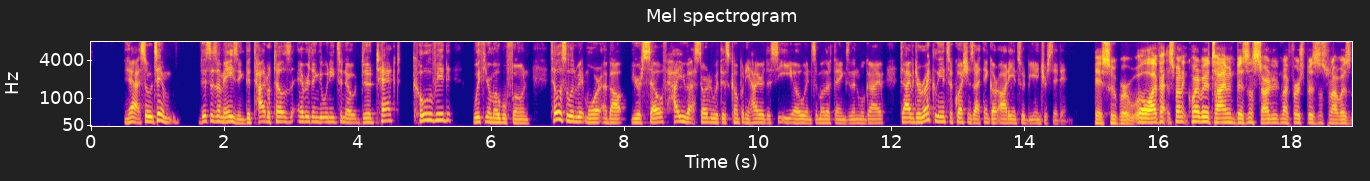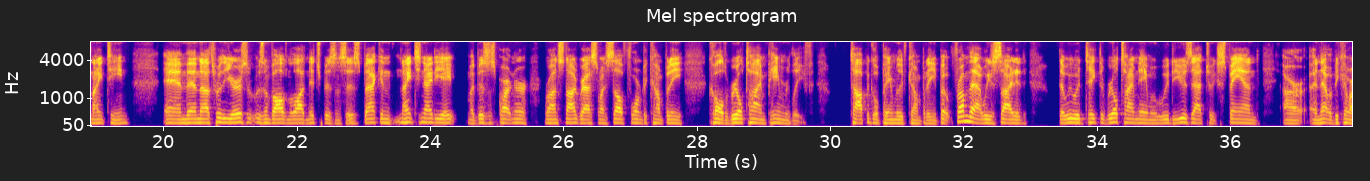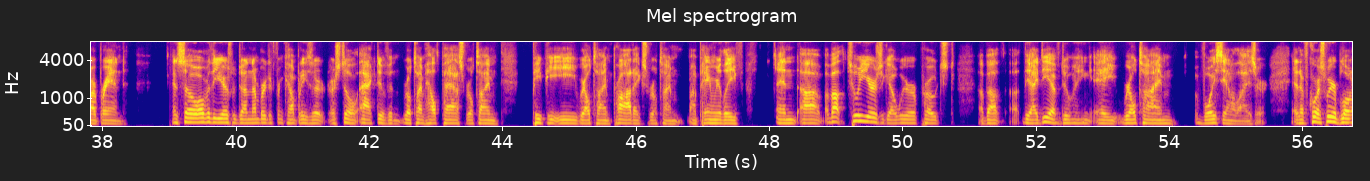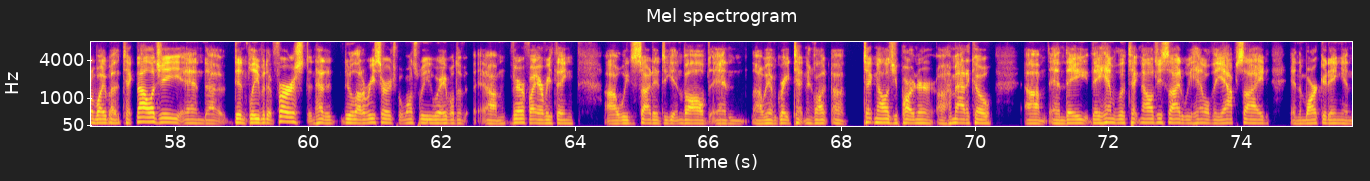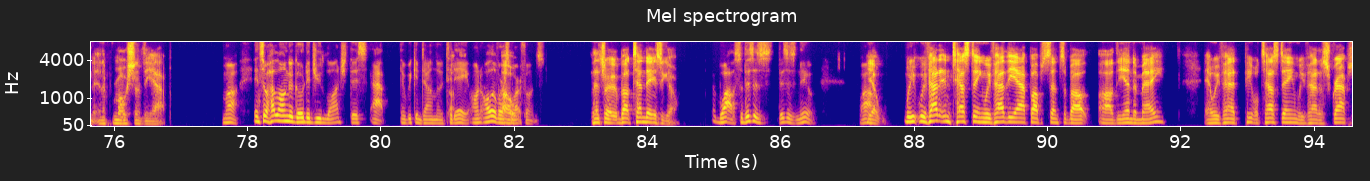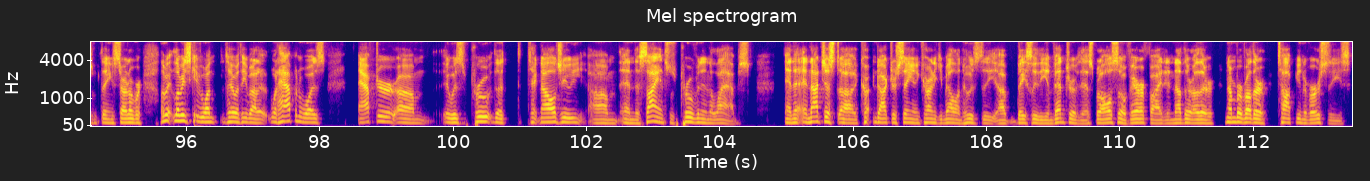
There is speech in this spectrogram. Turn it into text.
Yeah. So, Tim, this is amazing. The title tells everything that we need to know. Detect COVID with your mobile phone. Tell us a little bit more about yourself, how you got started with this company, how you're the CEO, and some other things. And then we'll dive, dive directly into questions I think our audience would be interested in. Okay, super. Well, I've spent quite a bit of time in business. Started my first business when I was 19. And then uh, through the years, it was involved in a lot of niche businesses. Back in 1998, my business partner, Ron Snodgrass, and myself formed a company called Real Time Pain Relief, topical pain relief company. But from that, we decided that we would take the real time name and we would use that to expand our, and that would become our brand. And so over the years, we've done a number of different companies that are, are still active in real time health pass, real time PPE, real time products, real time uh, pain relief. And uh, about two years ago, we were approached about uh, the idea of doing a real time voice analyzer. And of course, we were blown away by the technology and uh, didn't believe it at first and had to do a lot of research. But once we were able to um, verify everything, uh, we decided to get involved. And uh, we have a great technical uh, technology partner, uh, Hematico. Um, and they they handle the technology side. We handle the app side and the marketing and, and the promotion of the app. Wow! And so, how long ago did you launch this app that we can download today on all of our oh, smartphones? That's right. About 10 days ago. Wow. So this is this is new. Wow. Yeah. We we've had it in testing. We've had the app up since about uh, the end of May. And we've had people testing. We've had to scrap some things, start over. Let me let me just give you one tell you one thing about it. What happened was after um, it was proved the technology um, and the science was proven in the labs and and not just uh, Dr. Singh and Carnegie Mellon, who's the uh, basically the inventor of this, but also verified in other other number of other top universities.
